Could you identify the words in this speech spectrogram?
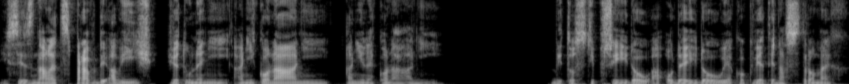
Jsi znalec pravdy a víš, že tu není ani konání, ani nekonání. Bytosti přijdou a odejdou jako květy na stromech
